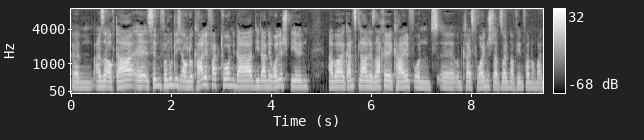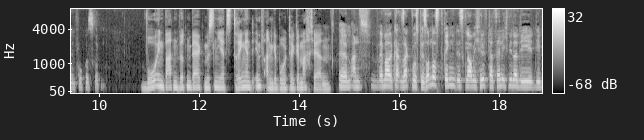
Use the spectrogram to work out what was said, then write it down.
Ähm, also auch da, äh, es sind vermutlich auch lokale Faktoren, die da, die da eine Rolle spielen. Aber ganz klare Sache, Kalf und, äh, und Kreis Freudenstadt sollten auf jeden Fall nochmal in den Fokus rücken. Wo in Baden-Württemberg müssen jetzt dringend Impfangebote gemacht werden? Ähm, ans, wenn man sagt, wo es besonders dringend ist, glaube ich, hilft tatsächlich wieder die, die,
